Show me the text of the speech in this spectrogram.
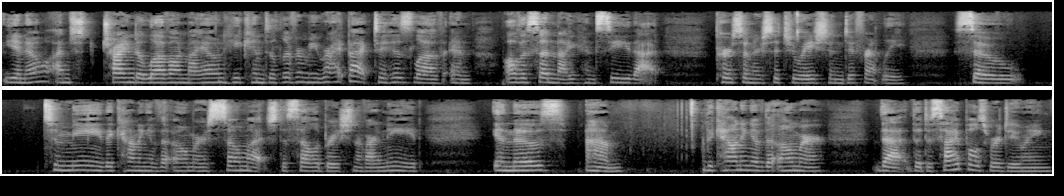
you know, I'm trying to love on my own. He can deliver me right back to his love. And all of a sudden I can see that person or situation differently. So to me, the counting of the Omer is so much the celebration of our need. In those um, the counting of the Omer that the disciples were doing,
